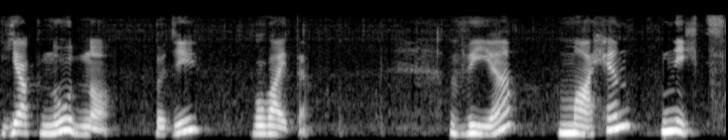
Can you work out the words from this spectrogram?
Як нудно. Тоді бувайте. Wir machen nichts.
